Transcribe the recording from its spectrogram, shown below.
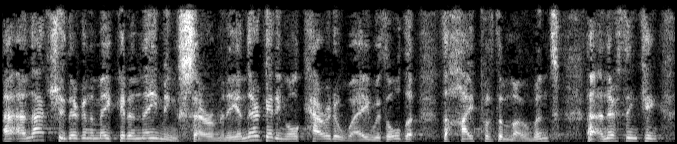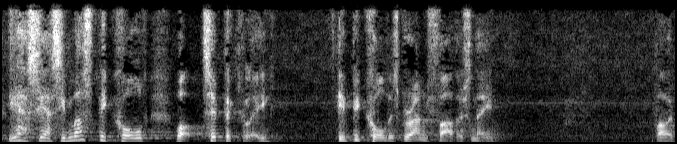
and actually, they're going to make it a naming ceremony. And they're getting all carried away with all the, the hype of the moment. And they're thinking, yes, yes, he must be called, well, typically, he'd be called his grandfather's name. well, he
